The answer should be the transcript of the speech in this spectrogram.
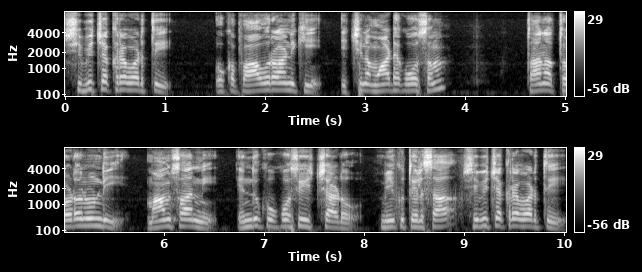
శిబి చక్రవర్తి ఒక పావురానికి ఇచ్చిన మాట కోసం తన తొడ నుండి మాంసాన్ని ఎందుకు కోసి ఇచ్చాడో మీకు తెలుసా? శిబి చక్రవర్తి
